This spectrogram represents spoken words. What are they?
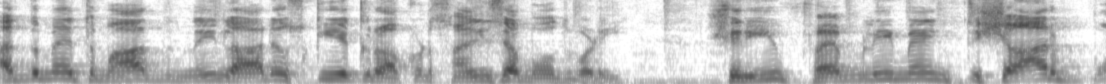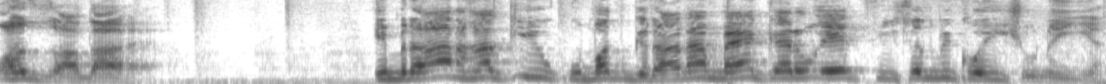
अदम अतमाद नहीं ला रहे, उसकी एक रॉकेट साइंस है बहुत बड़ी। शरीफ फैमिली में इंतशार बहुत ज़्यादा है। इमरान खान की हुकूमत गिराना, मैं कह रहा हूँ, एक फ़ीसद भी कोई इशू नहीं है।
